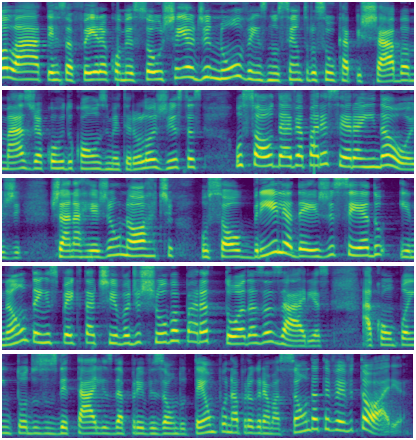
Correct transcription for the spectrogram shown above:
Olá, terça-feira começou cheia de nuvens no centro-sul capixaba, mas, de acordo com os meteorologistas, o sol deve aparecer ainda hoje. Já na região norte, o sol brilha desde cedo e não tem expectativa de chuva para todas as áreas. Acompanhe todos os detalhes da previsão do tempo na programação da TV Vitória.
